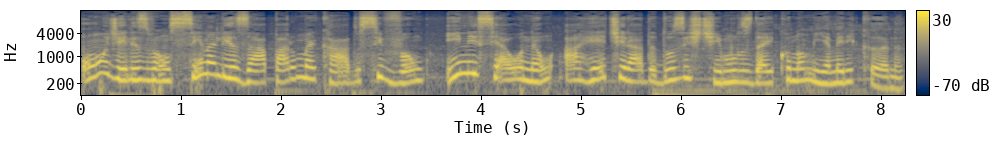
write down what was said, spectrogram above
onde eles vão sinalizar para o mercado se vão iniciar ou não a retirada dos estímulos da economia americana.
